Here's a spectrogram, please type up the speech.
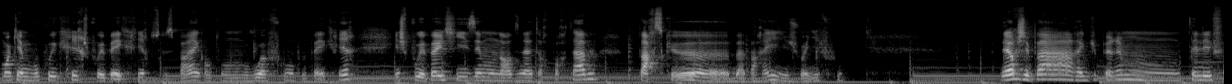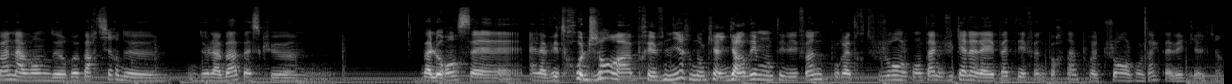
moi qui aime beaucoup écrire, je pouvais pas écrire, parce que c'est pareil, quand on voit flou on peut pas écrire, et je pouvais pas utiliser mon ordinateur portable, parce que, bah pareil, je voyais flou. D'ailleurs, j'ai pas récupéré mon téléphone avant de repartir de, là-bas parce que bah, Laurence, elle, avait trop de gens à prévenir, donc elle gardait mon téléphone pour être toujours en contact, vu qu'elle n'avait pas de téléphone portable, pour être toujours en contact avec quelqu'un.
